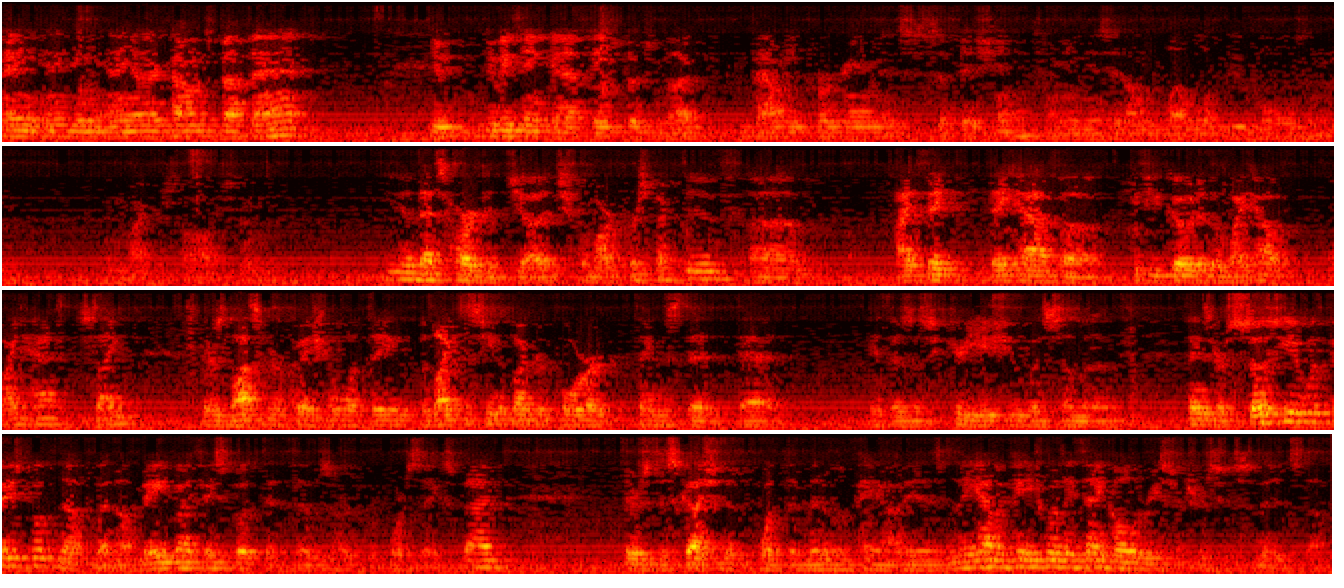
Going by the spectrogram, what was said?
Any, anything, any other comments about that? Do, we think uh, Facebook's bug bounty program is sufficient? I mean, is it on the level of Google's and, and Microsoft's and? You know, that's hard to judge from our perspective. Um, I think they have, uh, if you go to the White House, White Hat site, there's lots of information on what they would like to see in a bug report, things that, that, if there's a security issue with some of the things are associated with Facebook, not, but not made by Facebook, that those are the reports they expect. There's discussion of what the minimum payout is, and they have a page where they thank all the researchers who submitted stuff.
